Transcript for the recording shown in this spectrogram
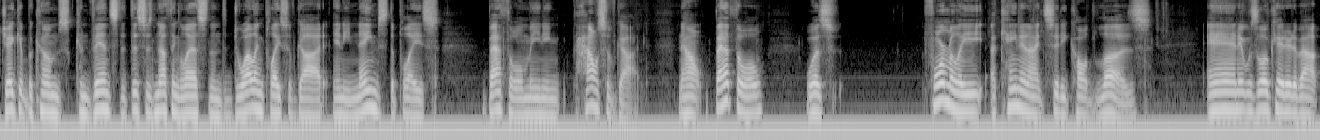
Jacob becomes convinced that this is nothing less than the dwelling place of God, and he names the place Bethel, meaning house of God. Now, Bethel was formerly a Canaanite city called Luz, and it was located about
